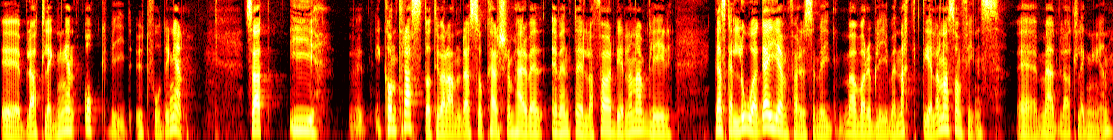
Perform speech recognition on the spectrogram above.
eh, blötläggningen och vid utfodringen. Så att i, i kontrast till varandra så kanske de här eventuella fördelarna blir ganska låga i jämförelse med, med vad det blir med nackdelarna som finns eh, med blötläggningen.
